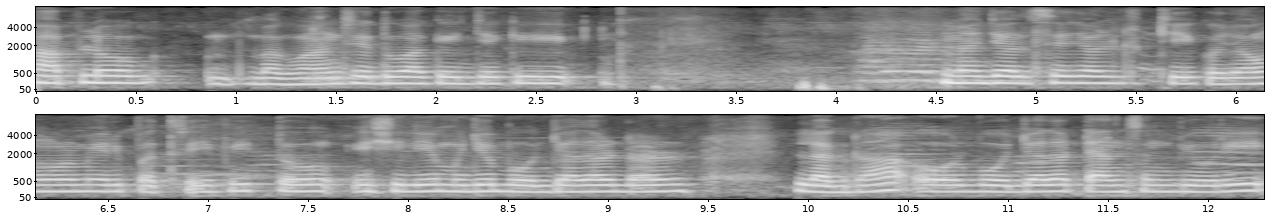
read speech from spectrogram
आप लोग भगवान से दुआ कीजिए कि मैं जल्द से जल्द ठीक हो जाऊँ और मेरी पथरी भी। तो इसीलिए मुझे बहुत ज़्यादा डर लग रहा और बहुत ज़्यादा टेंशन भी हो रही।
